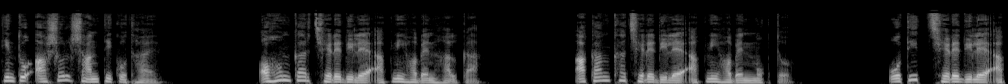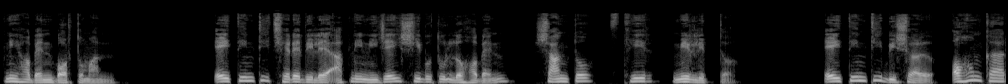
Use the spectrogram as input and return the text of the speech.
কিন্তু আসল শান্তি কোথায়? অহংকার ছেড়ে দিলে আপনি হবেন হালকা। আকাঙ্ক্ষা ছেড়ে দিলে আপনি হবেন মুক্ত। অতীত ছেড়ে দিলে আপনি হবেন বর্তমান। এই তিনটি ছেড়ে দিলে আপনি নিজেই শিবতুল্য হবেন, শান্ত, স্থির, নির্লিপ্ত। এই তিনটি বিষয়, অহংকার,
